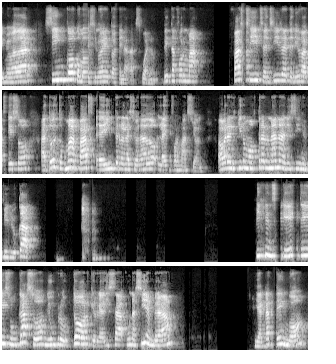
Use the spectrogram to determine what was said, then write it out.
que me va a dar 5,19 toneladas. Bueno, de esta forma fácil, sencilla, he tenido acceso a todos estos mapas e interrelacionado la información. Ahora les quiero mostrar un análisis en FieldViewCap. Fíjense que este es un caso de un productor que realiza una siembra, y acá tengo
